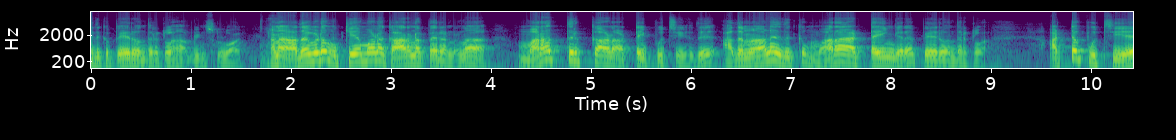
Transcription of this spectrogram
இதுக்கு பேர் வந்திருக்கலாம் அப்படின்னு சொல்லுவாங்க. ஆனால் அதை விட முக்கியமான காரண பேர் என்னென்னா மரத்திற்கான அட்டைப்பூச்சி இது. அதனால் இதுக்கு மர அட்டைங்கிற பேர் வந்திருக்கலாம். அட்டைப்பூச்சியை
